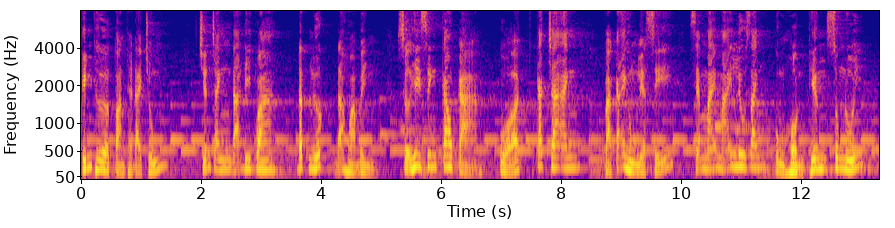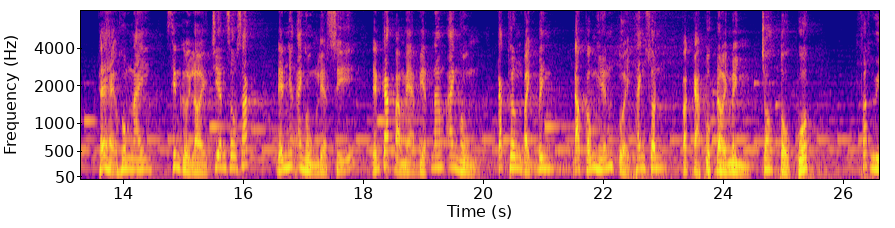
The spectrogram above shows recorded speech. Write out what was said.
Kính thưa toàn thể đại chúng, chiến tranh đã đi qua, đất nước đã hòa bình, sự hy sinh cao cả của các cha anh và các anh hùng liệt sĩ sẽ mãi mãi lưu danh cùng hồn thiêng sông núi. Thế hệ hôm nay xin gửi lời tri ân sâu sắc đến những anh hùng liệt sĩ, đến các bà mẹ Việt Nam anh hùng, các thương bệnh binh đã cống hiến tuổi thanh xuân và cả cuộc đời mình cho Tổ quốc. Phát huy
